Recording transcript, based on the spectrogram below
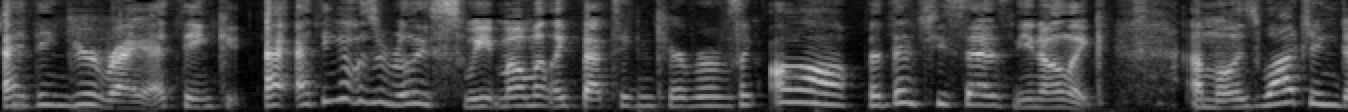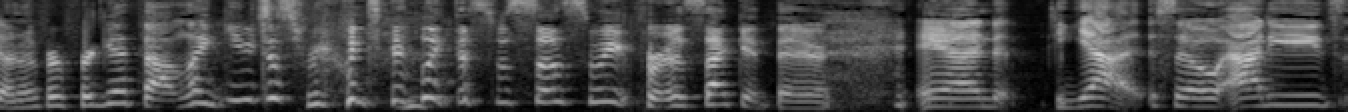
I think you're right. I think I, I think it was a really sweet moment, like Beth taking care of her. I was like, oh, but then she says, you know, like I'm always watching. Don't ever forget that. I'm like, you just ruined it. Like this was so sweet for a second there, and yeah. So Addy's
